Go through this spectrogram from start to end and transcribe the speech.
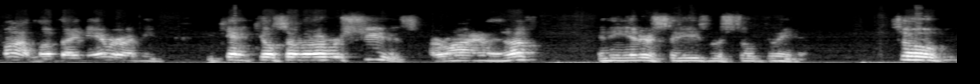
come on, love thy neighbor. I mean, you can't kill someone over shoes." Ironically enough, in the inner cities, we're still doing it. So,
